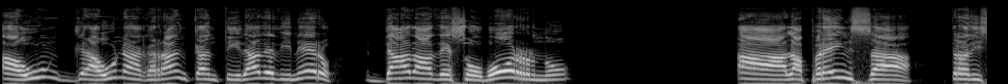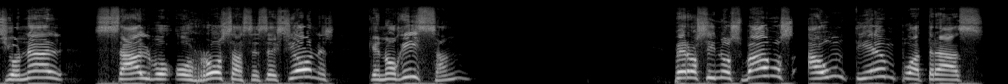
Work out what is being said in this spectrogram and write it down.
a, una gran cantidad de dinero dada de soborno a la prensa tradicional, salvo honrosas excepciones que no guisan. Pero si nos vamos a un tiempo atrás,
